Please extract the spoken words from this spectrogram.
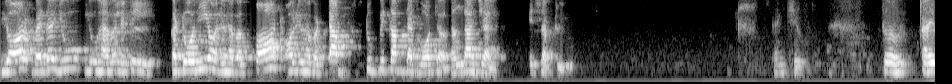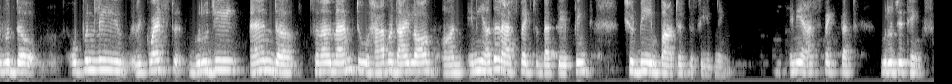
Your whether you you have a little katori or you have a pot or you have a tub to pick up that water, Ganga Jal, it's up to you. Thank you. So I would uh, openly request Guruji and uh, Sonal ma'am to have a dialogue on any other aspect that they think should be imparted this evening. Any aspect that Guruji thinks.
